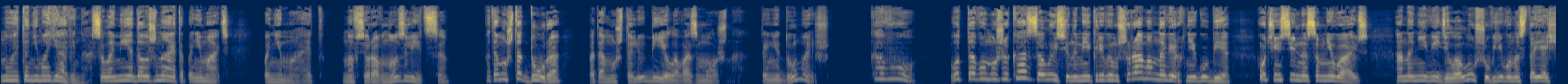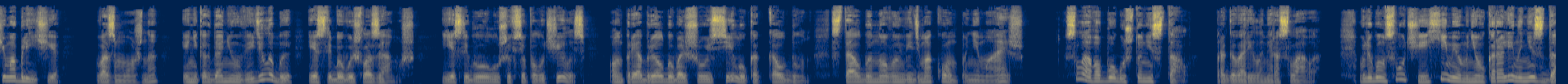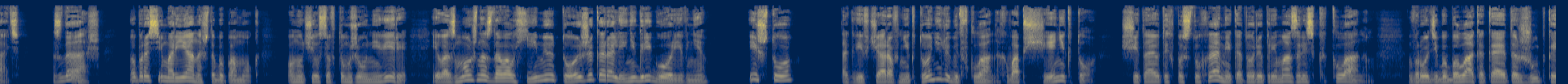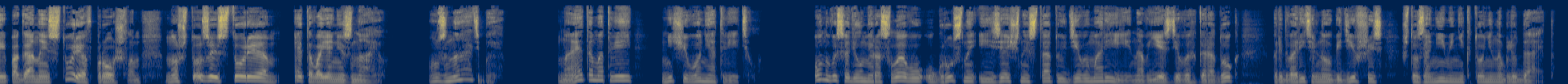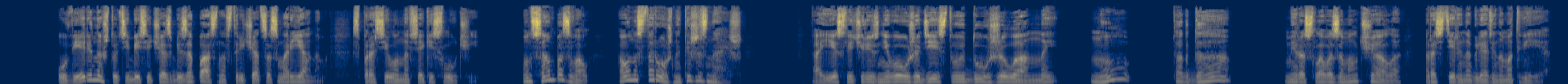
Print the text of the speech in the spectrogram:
«Но это не моя вина. Соломия должна это понимать». «Понимает, но все равно злится». «Потому что дура». «Потому что любила, возможно. Ты не думаешь?» «Кого? Вот того мужика с залысинами и кривым шрамом на верхней губе? Очень сильно сомневаюсь. Она не видела Лушу в его настоящем обличье. Возможно, и никогда не увидела бы, если бы вышла замуж. Если бы у Луши все получилось, он приобрел бы большую силу, как колдун, стал бы новым ведьмаком, понимаешь? Слава богу, что не стал, проговорила Мирослава. В любом случае, химию мне у Каролины не сдать. Сдашь. Попроси Марьяна, чтобы помог. Он учился в том же универе и, возможно, сдавал химию той же Каролине Григорьевне. И что? Так Вивчаров никто не любит в кланах, вообще никто считают их пастухами, которые примазались к кланам. Вроде бы была какая-то жуткая и поганая история в прошлом, но что за история, этого я не знаю. Узнать бы. На это Матвей ничего не ответил. Он высадил Мирославу у грустной и изящной статуи Девы Марии на въезде в их городок, предварительно убедившись, что за ними никто не наблюдает. «Уверена, что тебе сейчас безопасно встречаться с Марьяном?» — спросил он на всякий случай. «Он сам позвал, а он осторожный, ты же знаешь». «А если через него уже действует дух желанный?» «Ну, тогда...» Мирослава замолчала, растерянно глядя на Матвея.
